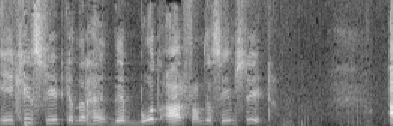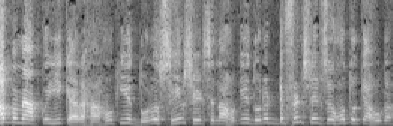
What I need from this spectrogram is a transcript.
एक ही स्टेट के अंदर हैं। They both are from the same state अब मैं आपको ये कह रहा हूँ कि ये दोनों सेम स्टेट से ना होगे ये दोनों डिफरेंट स्टेट से हो तो क्या होगा?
